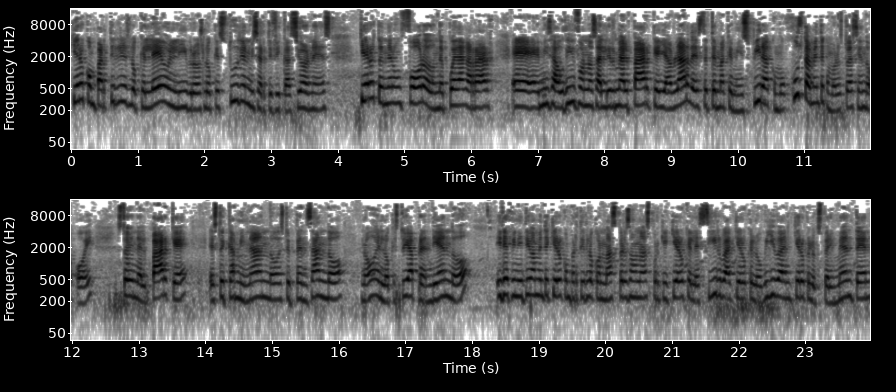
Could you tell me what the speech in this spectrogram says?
quiero compartirles lo que leo en libros, lo que estudio en mis certificaciones, quiero tener un foro donde pueda agarrar eh, mis audífonos, salirme al parque y hablar de este tema que me inspira, como justamente como lo estoy haciendo hoy. Estoy en el parque, estoy caminando, estoy pensando, ¿no? En lo que estoy aprendiendo y definitivamente quiero compartirlo con más personas porque quiero que les sirva, quiero que lo vivan, quiero que lo experimenten,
